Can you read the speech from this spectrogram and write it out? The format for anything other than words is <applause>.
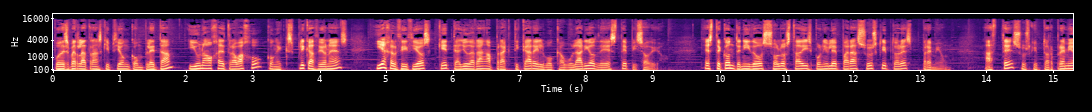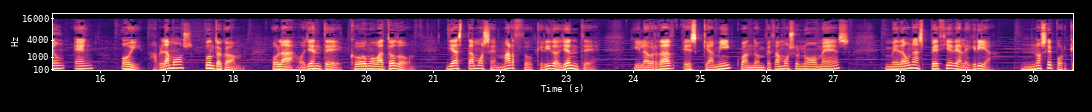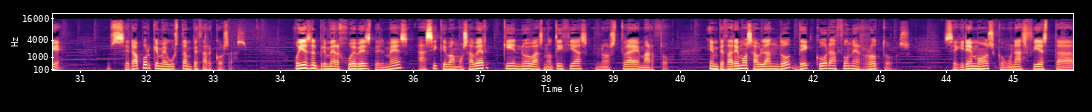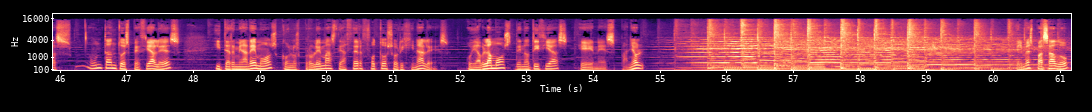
Puedes ver la transcripción completa y una hoja de trabajo con explicaciones y ejercicios que te ayudarán a practicar el vocabulario de este episodio. Este contenido solo está disponible para suscriptores premium. Hazte suscriptor premium en hoyhablamos.com. Hola, oyente, ¿cómo va todo? Ya estamos en marzo, querido oyente. Y la verdad es que a mí, cuando empezamos un nuevo mes, me da una especie de alegría. No sé por qué. Será porque me gusta empezar cosas. Hoy es el primer jueves del mes, así que vamos a ver qué nuevas noticias nos trae marzo. Empezaremos hablando de corazones rotos. Seguiremos con unas fiestas un tanto especiales y terminaremos con los problemas de hacer fotos originales. Hoy hablamos de noticias en español. El mes pasado,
